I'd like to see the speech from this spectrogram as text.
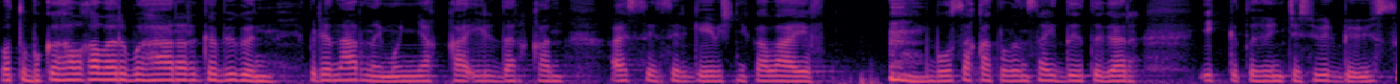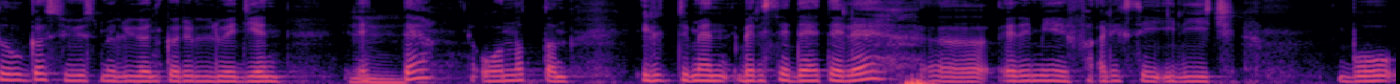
Оту бұқы халғалары бұхарарға бүгін пленарный мұньяққа Илдархан Айсен Сергеевич Николаев бұл сақатылын сайдытыгар 2 тұхынча сүрбе үс сылға сүйіс миллион көрілуе ден етті. Оныттан илтімен берседетелі Эремеев Алексей Ильич бұл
